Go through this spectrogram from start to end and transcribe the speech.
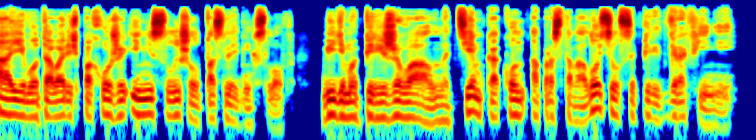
а его товарищ, похоже, и не слышал последних слов. Видимо, переживал над тем, как он опростоволосился перед графиней.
